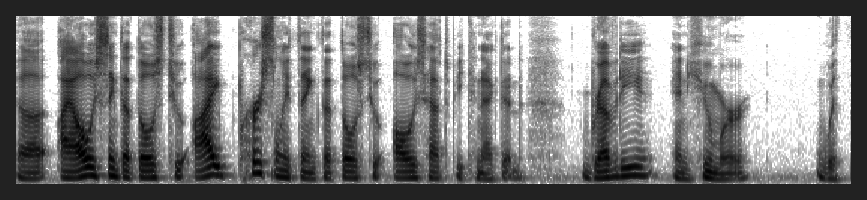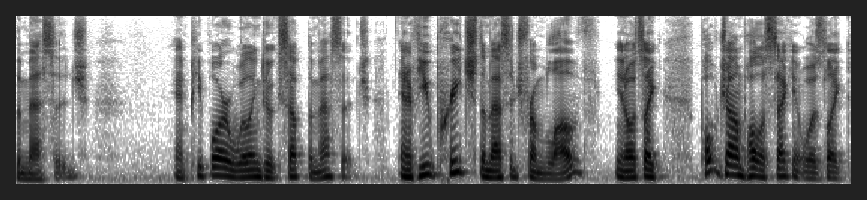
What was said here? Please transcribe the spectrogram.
uh, I always think that those two. I personally think that those two always have to be connected, brevity and humor, with the message. And people are willing to accept the message. And if you preach the message from love, you know, it's like Pope John Paul II was like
